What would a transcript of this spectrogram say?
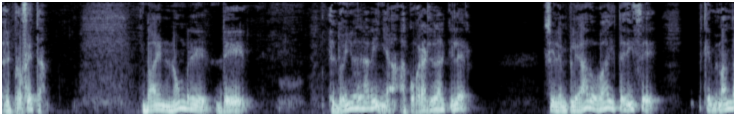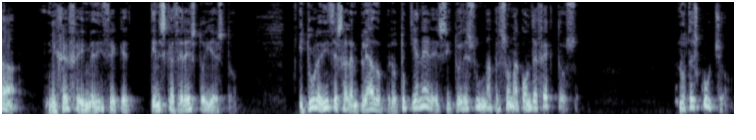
el profeta, va en nombre de el dueño de la viña a cobrar el alquiler, si el empleado va y te dice que me manda mi jefe y me dice que tienes que hacer esto y esto, y tú le dices al empleado, pero tú quién eres, si tú eres una persona con defectos, no te escucho,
